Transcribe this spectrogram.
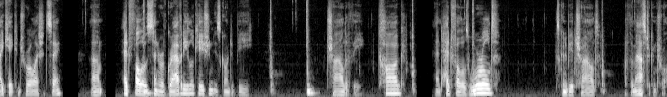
IK control, I should say. Um, head follows center of gravity location is going to be child of the cog and head follows world is going to be a child of the master control.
